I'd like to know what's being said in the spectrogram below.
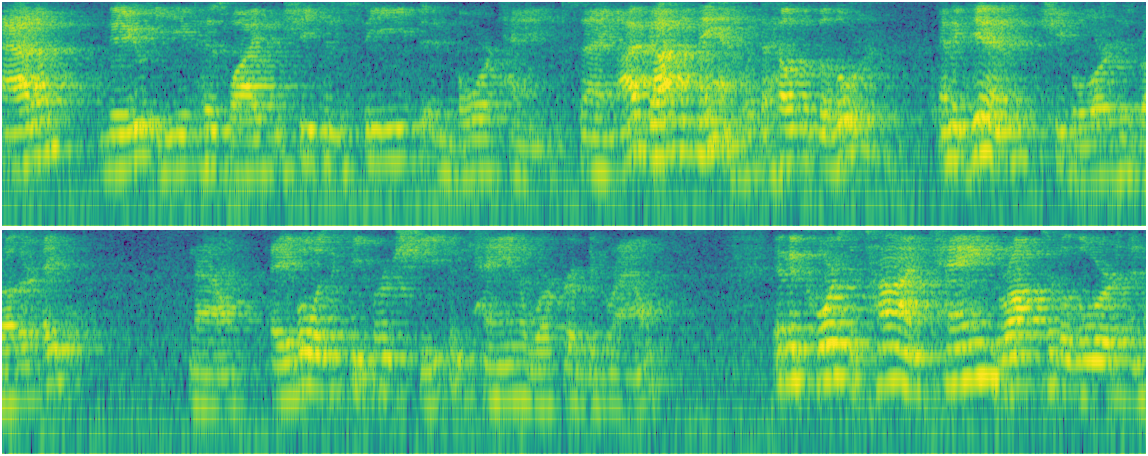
Adam knew Eve, his wife, and she conceived and bore Cain, saying, I've gotten a man with the help of the Lord. And again, she bore his brother Abel. Now, Abel was a keeper of sheep, and Cain a worker of the ground. In the course of time, Cain brought to the Lord an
